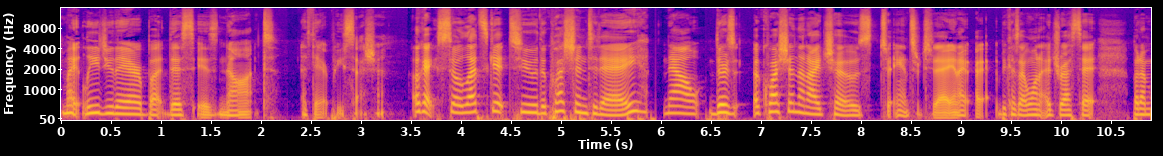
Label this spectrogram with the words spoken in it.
might lead you there, but this is not a therapy session. Okay, so let's get to the question today. Now, there's a question that I chose to answer today, and I, I because I want to address it, but I'm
